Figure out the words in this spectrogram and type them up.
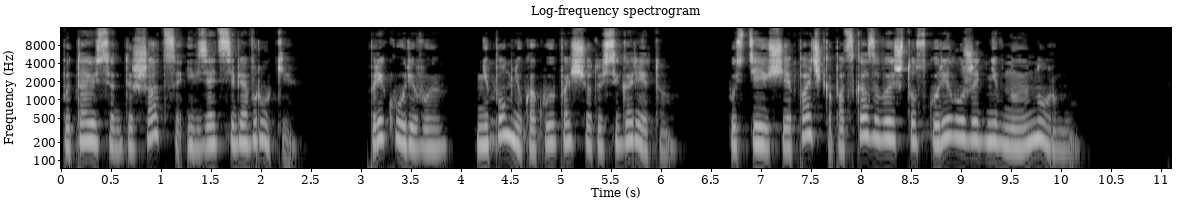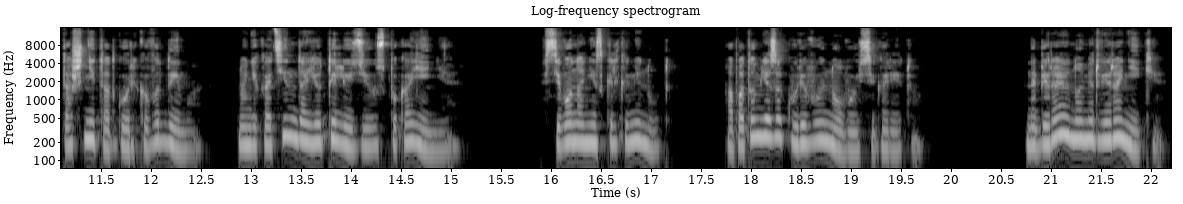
Пытаюсь отдышаться и взять себя в руки. Прикуриваю, не помню, какую по счету сигарету. Пустеющая пачка подсказывает, что скурил уже дневную норму. Тошнит от горького дыма, но никотин дает иллюзию успокоения. Всего на несколько минут, а потом я закуриваю новую сигарету. Набираю номер Вероники,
